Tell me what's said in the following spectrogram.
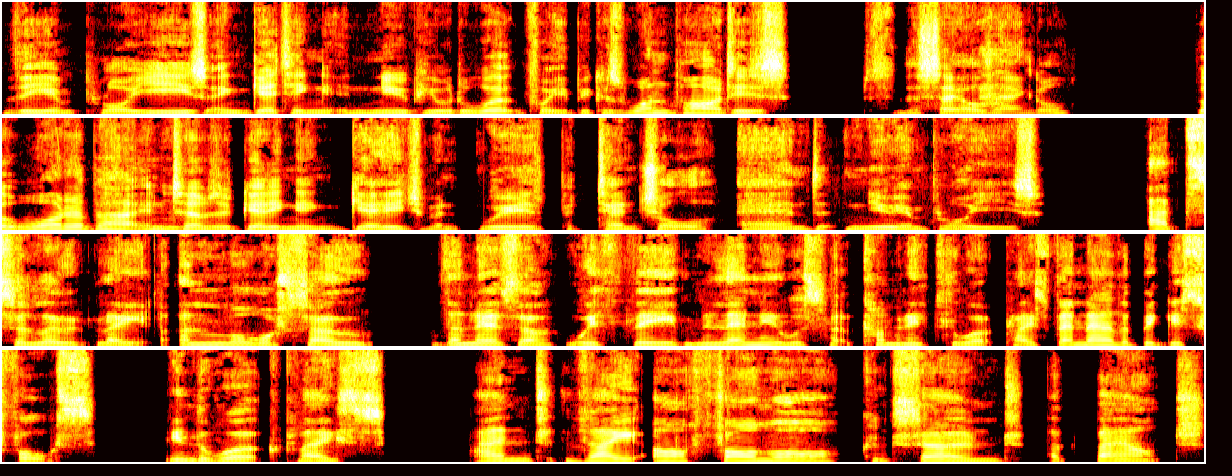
the employees and getting new people to work for you? Because one mm. part is the sales angle, but what about in mm. terms of getting engagement with potential and new employees? Absolutely. And more so than ever with the millennials that are coming into the workplace. They're now the biggest force in the workplace and they are far more concerned about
